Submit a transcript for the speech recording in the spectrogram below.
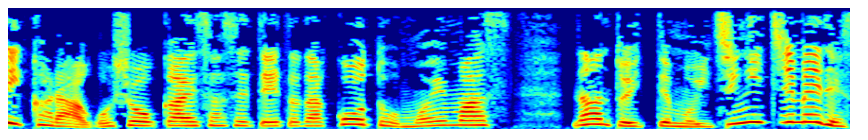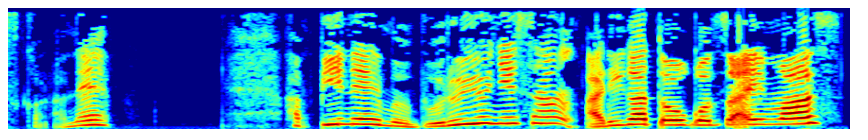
りからご紹介させていただこうと思います。なんと言っても1日目ですからね。ハッピーネームブルユニさん、ありがとうございます。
